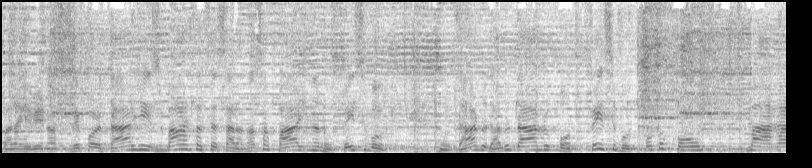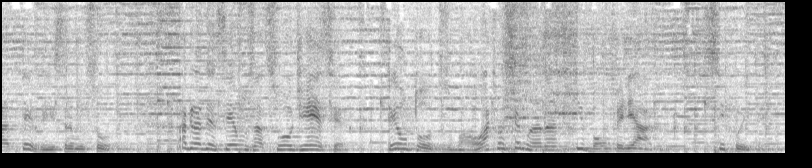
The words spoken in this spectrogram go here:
Para rever nossas reportagens, basta acessar a nossa página no Facebook no www.facebook.com TV Extremo Sul. Agradecemos a sua audiência. Tenham todos uma ótima semana e bom feriado. Se cuidem.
